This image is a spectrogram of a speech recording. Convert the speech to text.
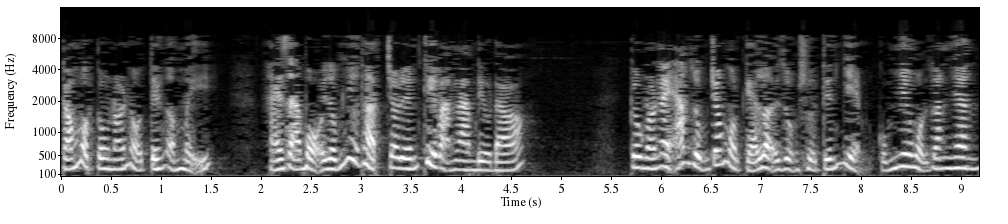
Có một câu nói nổi tiếng ở Mỹ, hãy giả bộ giống như thật cho đến khi bạn làm điều đó. Câu nói này áp dụng cho một kẻ lợi dụng sự tín nhiệm cũng như một doanh nhân.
